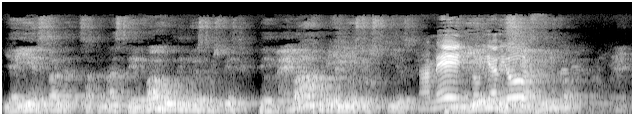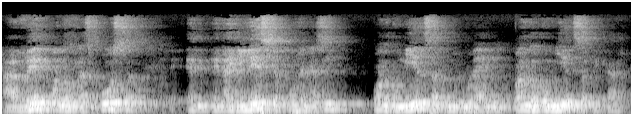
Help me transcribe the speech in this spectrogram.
Y ahí está Satanás debajo de nuestros pies, debajo de nuestros pies. Amén. Gloria a Dios. arriba, a ver cuando las cosas en, en la iglesia ocurren así, cuando comienza a murmurar, cuando comienza a pecar.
